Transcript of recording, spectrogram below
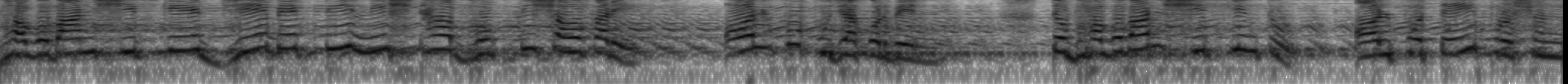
ভগবান শিবকে যে ব্যক্তি নিষ্ঠা, ভক্তি সহকারে অল্প পূজা করবেন তো ভগবান শিব কিন্তু অল্পতেই প্রসন্ন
